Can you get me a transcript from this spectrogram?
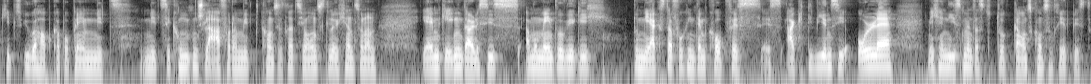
gibt es überhaupt kein Problem mit, mit Sekundenschlaf oder mit Konzentrationslöchern, sondern eher im Gegenteil, es ist ein Moment, wo wirklich du merkst einfach in dem Kopf, es, es aktivieren sie alle Mechanismen, dass du, du ganz konzentriert bist.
